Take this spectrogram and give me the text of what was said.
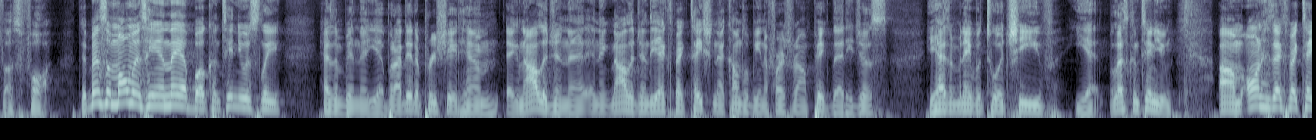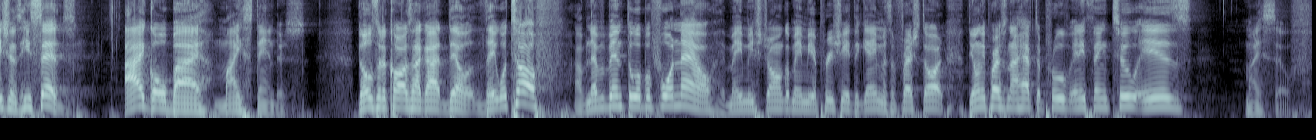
thus far. There's been some moments here and there, but continuously hasn't been there yet. But I did appreciate him acknowledging that and acknowledging the expectation that comes with being a first round pick that he just he hasn't been able to achieve yet. But let's continue. Um, on his expectations, he says, "I go by my standards. Those are the cards I got dealt. They were tough. I've never been through it before now. It made me stronger, made me appreciate the game. It's a fresh start. The only person I have to prove anything to is myself.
